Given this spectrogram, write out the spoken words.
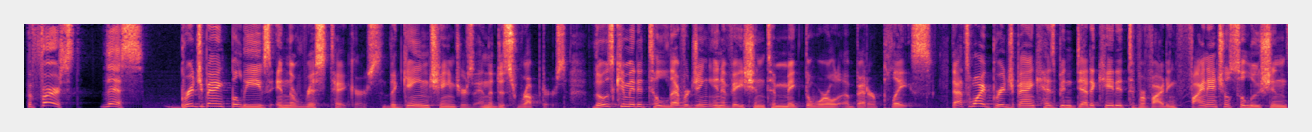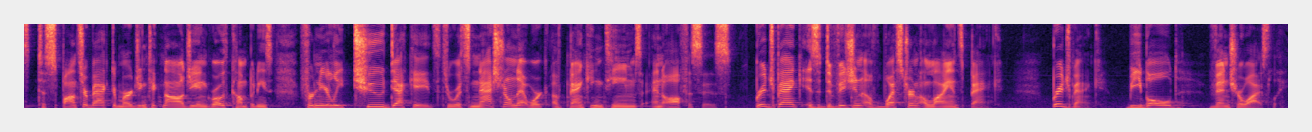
But first, this. Bridgebank believes in the risk takers, the game changers, and the disruptors, those committed to leveraging innovation to make the world a better place. That's why Bridgebank has been dedicated to providing financial solutions to sponsor backed emerging technology and growth companies for nearly two decades through its national network of banking teams and offices. Bridgebank is a division of Western Alliance Bank. Bridgebank, be bold, venture wisely.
